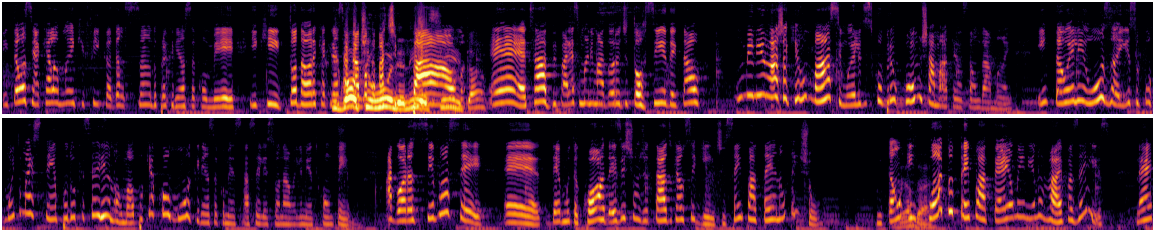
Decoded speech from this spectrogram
Então, assim, aquela mãe que fica dançando pra criança comer e que toda hora que a criança Igual acaba, bate ali, palma. Assim, É, sabe? Parece uma animadora de torcida e tal. O menino acha aquilo o máximo, ele descobriu como chamar a atenção da mãe. Então ele usa isso por muito mais tempo do que seria normal, porque é comum a criança começar a selecionar o alimento com o tempo. Agora, se você é, der muita corda, existe um ditado que é o seguinte: sem plateia não tem show. Então, Verdade. enquanto tem plateia, o menino vai fazer isso. Né?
